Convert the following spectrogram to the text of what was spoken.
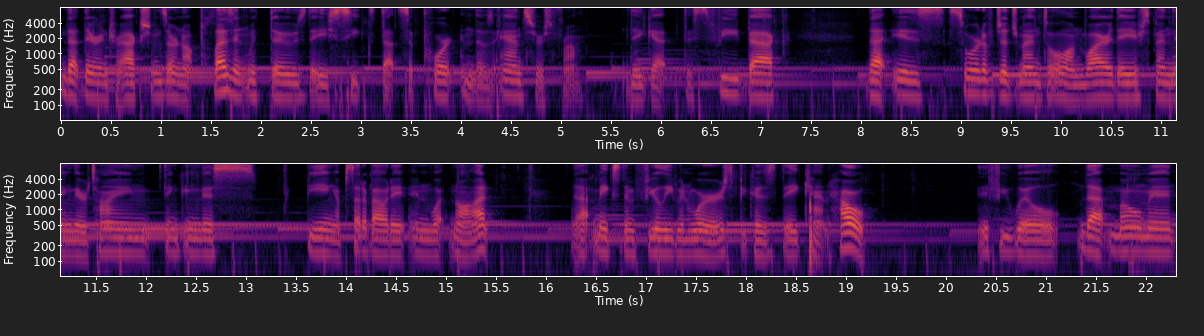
that their interactions are not pleasant with those they seek that support and those answers from. They get this feedback that is sort of judgmental on why are they spending their time thinking this, being upset about it, and whatnot. That makes them feel even worse because they can't help if you will, that moment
